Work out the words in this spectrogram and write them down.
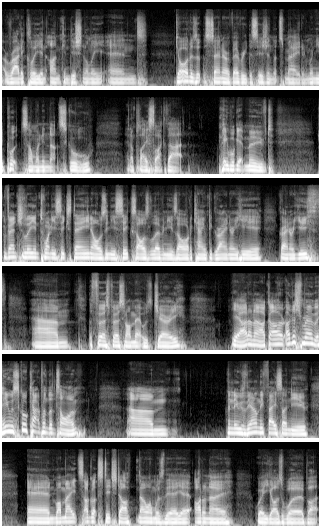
uh, radically and unconditionally, and God is at the center of every decision that's made. And when you put someone in that school, in a place like that, people get moved. Eventually, in 2016, I was in year six. I was 11 years old. I came to Granary here, Granary Youth. Um, the first person I met was Jerry. Yeah, I don't know. I, I just remember he was school captain at the time. Um, and he was the only face I knew and my mates, I got stitched up. No one was there yet. I don't know where you guys were, but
